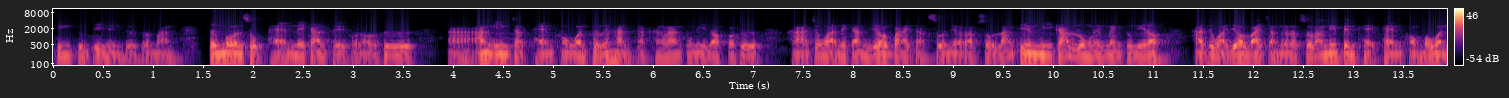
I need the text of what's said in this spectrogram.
ที่ยงคืนตีหนึ่งโดยประมาณ ซึ่งเมื่อวันศุกร์แผนในการเทรดของเราก็คืออ่าอ้างอิงจากแผนของวันพฤหัสจากข้างล่างตรงนี้เนาะก็คือหาจังหวะในการย่อบายจากโซนแนวรับโซนล่างที่มันมีการลงแรงๆตรงนี้เนาะ หาจังหวะย่อบายจากแนวรับโซนล่างที่เป็นแผนของเมื่อวัน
